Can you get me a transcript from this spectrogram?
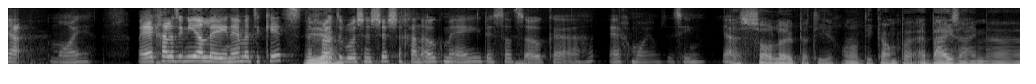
Ja, mooi. Maar ja, ik ga natuurlijk niet alleen hè, met de kids. De ja. grote broers en zussen gaan ook mee. Dus dat is ook uh, erg mooi om te zien. Ja. ja, zo leuk dat die gewoon op die kampen erbij zijn. Uh,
